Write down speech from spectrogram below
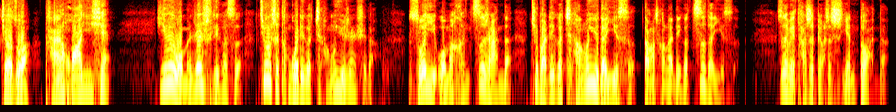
叫做“昙花一现”，因为我们认识这个字就是通过这个成语认识的。所以，我们很自然的就把这个成语的意思当成了这个字的意思，认为它是表示时间短的。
